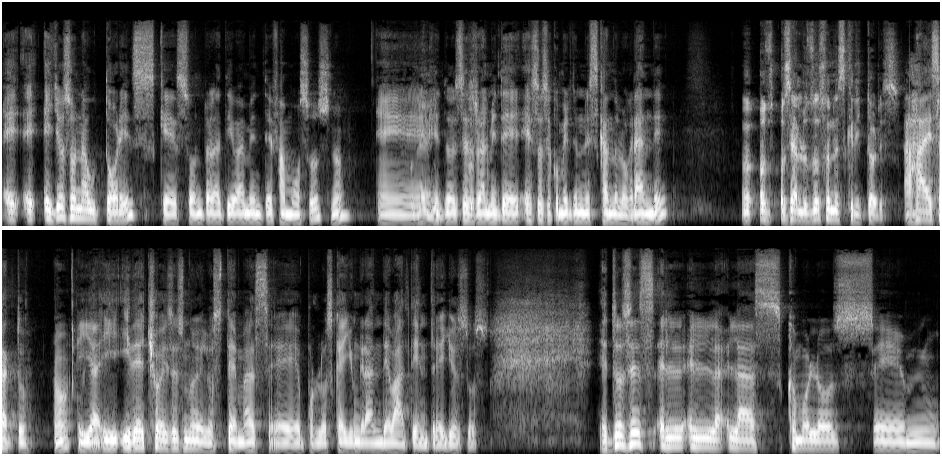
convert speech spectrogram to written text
eh, ellos son autores que son relativamente famosos, ¿no? Entonces realmente eso se convierte en un escándalo grande. O, sea, los dos son escritores. Ajá, exacto. ¿no? Y, y, de hecho, ese es uno de los temas eh, por los que hay un gran debate entre ellos dos. Entonces, las como los em,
